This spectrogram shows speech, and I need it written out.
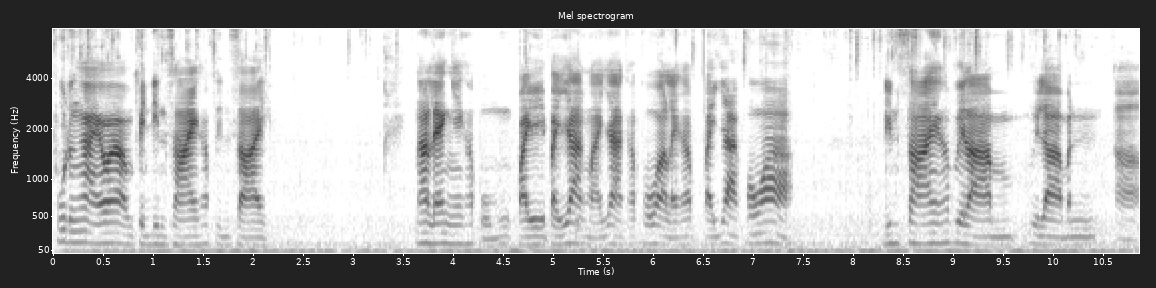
พูดง่ายๆว่ามันเป็นดินทรายครับ ดินทรายหน้าแรงงี้ครับ ผมไปไปยากมายากครับ เพราะว่าอะไรครับ ไปยากเพราะว่า ดินทรายครับ เวลาเวลามันอ่า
